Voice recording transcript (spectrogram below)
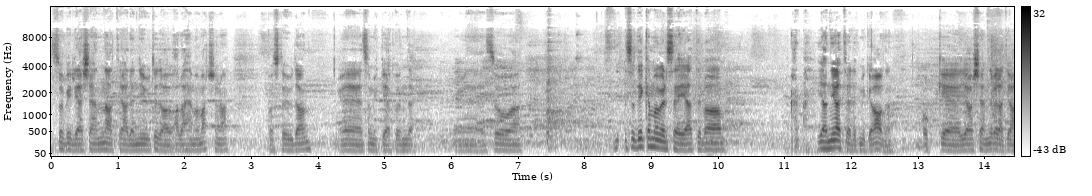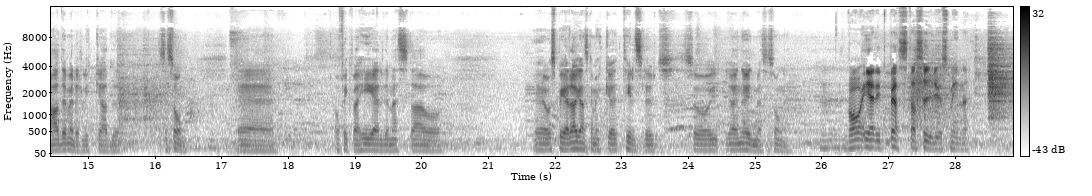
så ville jag känna att jag hade njutit av alla hemmamatcherna på Studan eh, så mycket jag kunde. Eh, så, så det kan man väl säga att det var... Jag njöt väldigt mycket av den och eh, jag kände väl att jag hade en väldigt lyckad säsong. Och fick vara hel det mesta och, och spela ganska mycket till slut. Så jag är nöjd med säsongen. Vad är ditt bästa Sirius-minne?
